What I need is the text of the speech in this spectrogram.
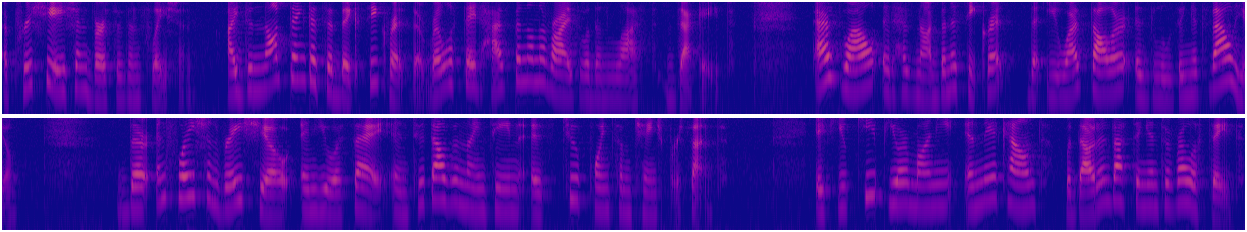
appreciation versus inflation. I do not think it's a big secret that real estate has been on the rise within the last decade. As well, it has not been a secret that US dollar is losing its value. The inflation ratio in USA in 2019 is 2 point some change percent. If you keep your money in the account without investing into real estate,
